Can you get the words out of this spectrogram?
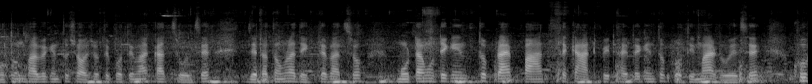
নতুনভাবে কিন্তু সরস্বতী প্রতিমার কাজ চলছে, যেটা তোমরা দেখতে পাচ্ছ। মোটামুটি কিন্তু প্রায় পাঁচ থেকে আট ফিট হাইটে কিন্তু প্রতিমা রয়েছে। খুব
